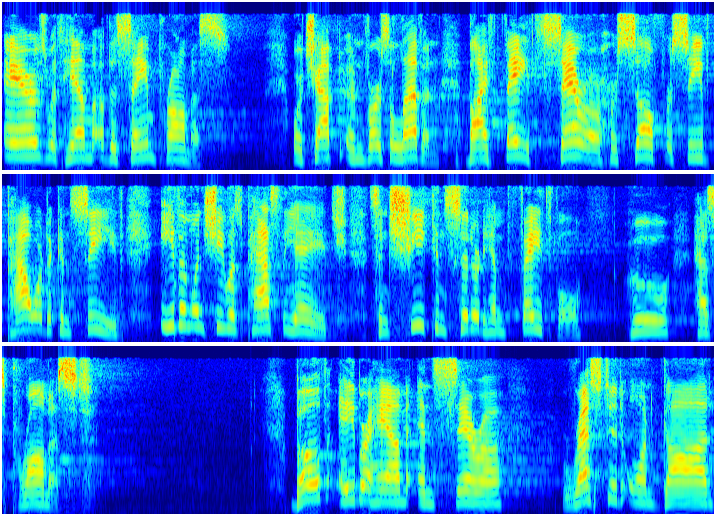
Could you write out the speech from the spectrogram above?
heirs with him of the same promise. Or chapter in verse 11, by faith Sarah herself received power to conceive, even when she was past the age, since she considered him faithful who has promised. Both Abraham and Sarah rested on God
